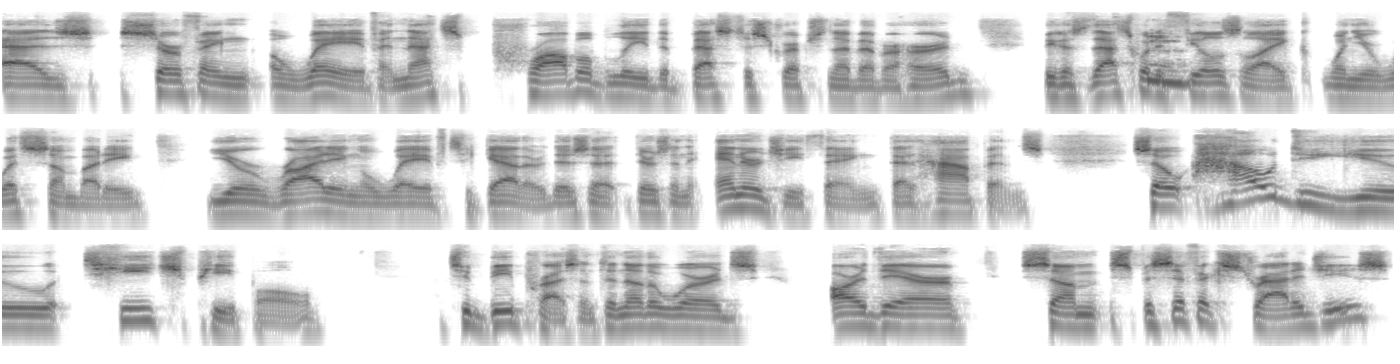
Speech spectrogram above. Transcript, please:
as surfing a wave. And that's probably the best description I've ever heard because that's what mm. it feels like when you're with somebody. You're riding a wave together. There's a there's an energy thing that happens. So how do you teach people to be present? In other words, are there some specific strategies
